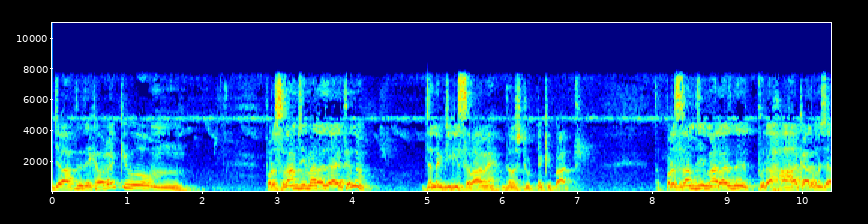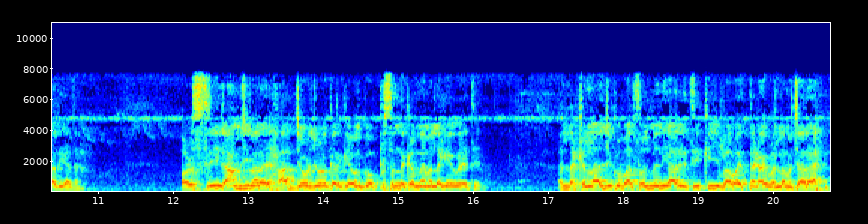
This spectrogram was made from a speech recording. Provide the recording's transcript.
जब आपने देखा होगा कि वो परशुराम जी महाराज आए थे ना, जनक जी की सभा में, धनुष टूटने के बाद तो परशुराम जी महाराज ने पूरा हाहाकार मचा दिया था। और श्री राम जी महाराज हाथ जोड़ जोड़ करके उनको प्रसन्न करने में लगे हुए थे। लखनलाल जी को बात समझ में नहीं आ रही थी कि ये बाबा इतना का भल्ला मचा रहा है।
